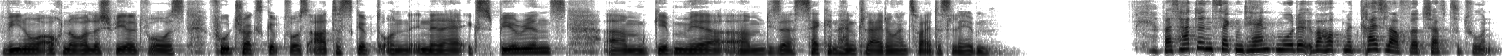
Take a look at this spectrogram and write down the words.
Vino auch eine Rolle spielt, wo es Foodtrucks gibt, wo es Artists gibt und in der Experience ähm, geben wir ähm, dieser Secondhand-Kleidung ein zweites Leben. Was hat denn Secondhand-Mode überhaupt mit Kreislaufwirtschaft zu tun?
